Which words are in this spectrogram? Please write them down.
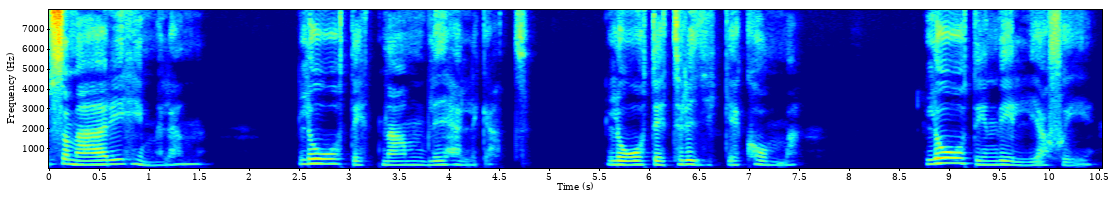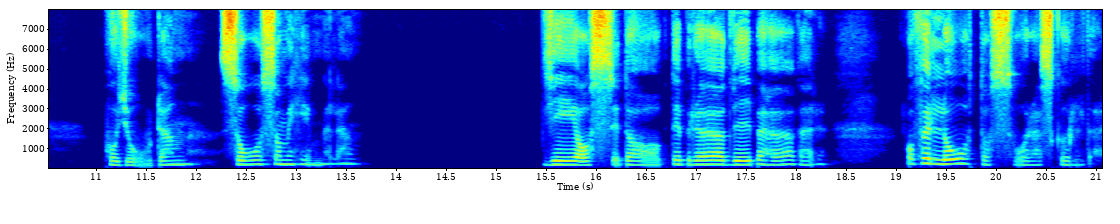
som är i himmelen. Låt ditt namn bli helgat. Låt ditt rike komma. Låt din vilja ske på jorden så som i himmelen. Ge oss idag det bröd vi behöver och förlåt oss våra skulder,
